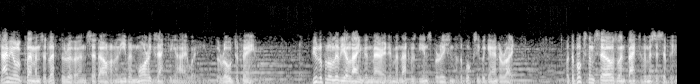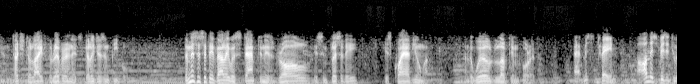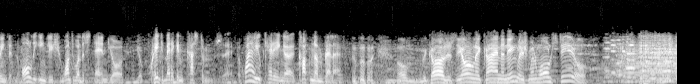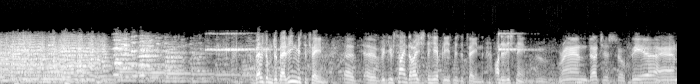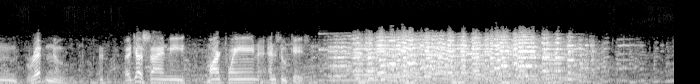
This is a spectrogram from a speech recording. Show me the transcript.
Samuel Clemens had left the river and set out on an even more exacting highway, the road to fame. Beautiful Olivia Langdon married him, and that was the inspiration for the books he began to write. But the books themselves went back to the Mississippi and touched to life the river and its villages and people. The Mississippi Valley was stamped in his drawl, his simplicity, his quiet humor, and the world loved him for it. Uh, Mr. Twain, on this visit to England, all the English want to understand your your quaint American customs. Uh, why are you carrying a cotton umbrella? oh, because it's the only kind an Englishman won't steal. Welcome to Berlin, Mr. Twain. Uh, uh, will you sign the register here, please, Mr. Twain, under this name? Grand Duchess Sophia and retinue. Uh, just sign me Mark Twain and suitcase.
